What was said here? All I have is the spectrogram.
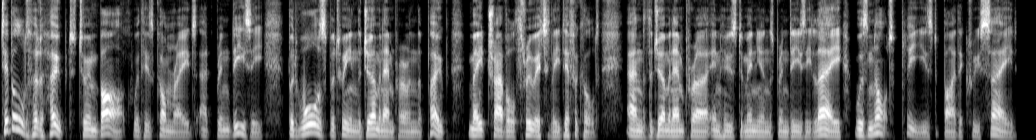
Tybalt had hoped to embark with his comrades at Brindisi, but wars between the German Emperor and the Pope made travel through Italy difficult, and the German Emperor, in whose dominions Brindisi lay, was not pleased by the crusade.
